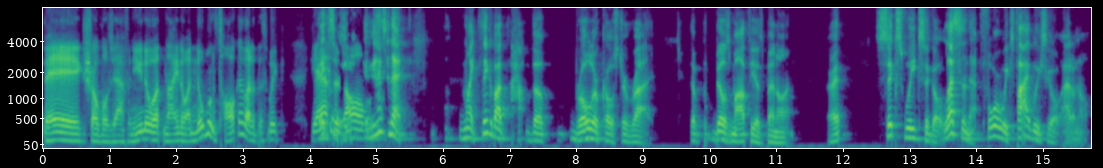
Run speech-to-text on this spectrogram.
Big trouble, Jeff. And you know what, and I know, and no one's talking about it this week. Yes, there's all. Imagine that. Mike, think about how the roller coaster ride the Bills Mafia has been on, right? Six weeks ago, less than that, four weeks, five weeks ago, I don't know.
